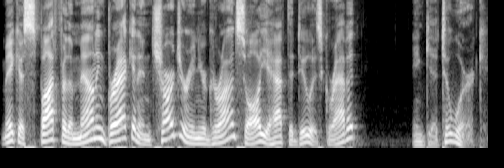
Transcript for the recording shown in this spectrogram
Make a spot for the mounting bracket and charger in your garage so all you have to do is grab it and get to work.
